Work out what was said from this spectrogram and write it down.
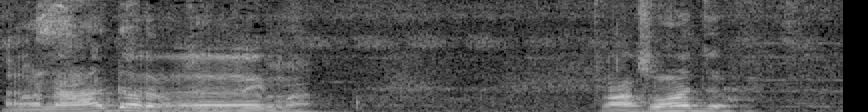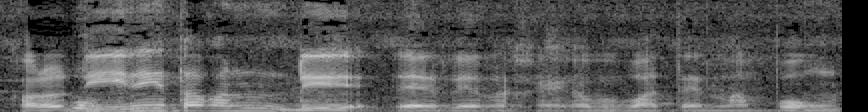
mana ada orang bisa terima langsung aja Kalau di ini tau kan di daerah kayak Kabupaten Lampung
